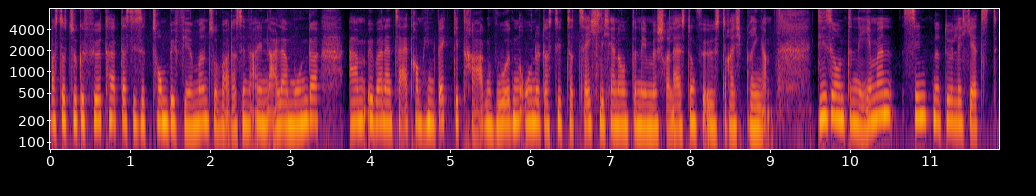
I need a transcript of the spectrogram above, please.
was dazu geführt hat, dass diese Zombie-Firmen, so war das in, aller Munde, ähm, über einen Zeitraum hinweggetragen wurden, ohne dass die tatsächlich eine unternehmerische Leistung für Österreich bringen. Diese Unternehmen sind natürlich jetzt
